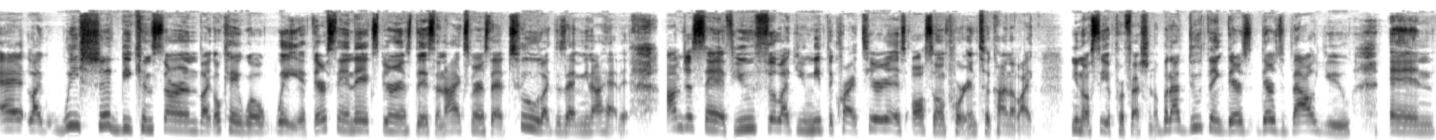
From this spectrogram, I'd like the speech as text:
at, like we should be concerned like okay well wait if they're saying they experienced this and i experienced that too like does that mean i have it? I'm just saying if you feel like you meet the criteria it's also important to kind of like you know see a professional. But i do think there's there's value in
